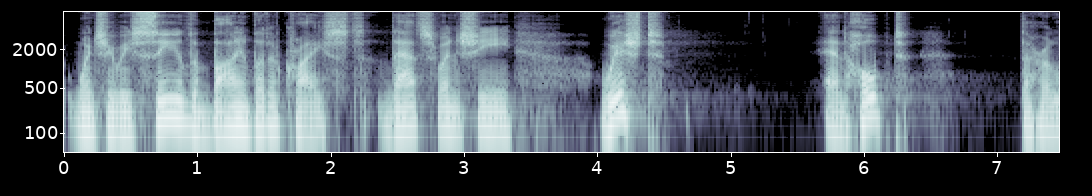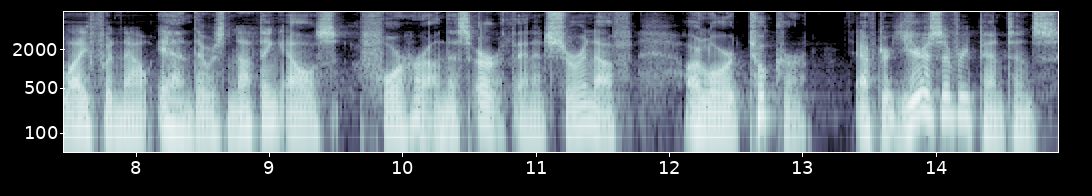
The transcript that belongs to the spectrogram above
When she received the body and blood of Christ, that's when she wished and hoped that her life would now end. There was nothing else for her on this earth. And sure enough, our Lord took her after years of repentance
